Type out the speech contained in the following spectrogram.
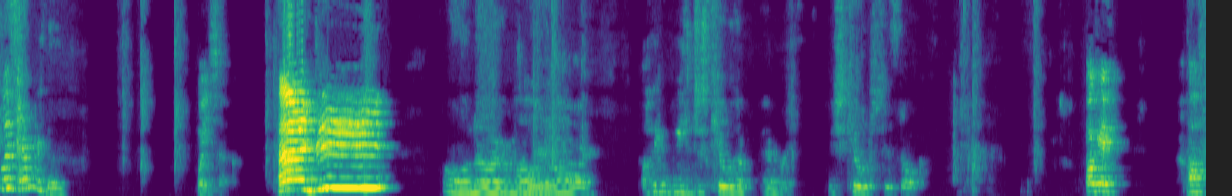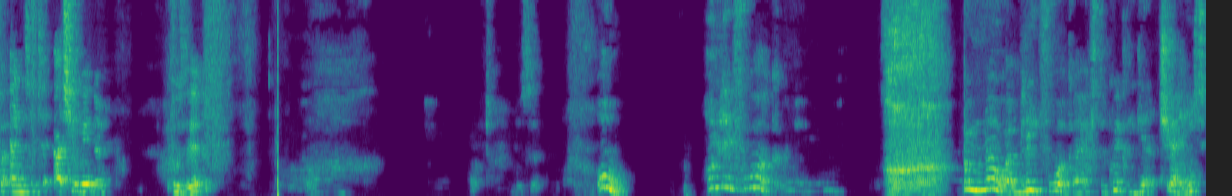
Where's Henry though? Wait a sec. Henry! Oh no, Oh no. I think we just killed Henry. We just killed his dog. Okay. Arthur entered. Actually, wait, no. Was it? What time is it? Oh! I'm late for work. Oh no, I'm late for work. I have to quickly get changed.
